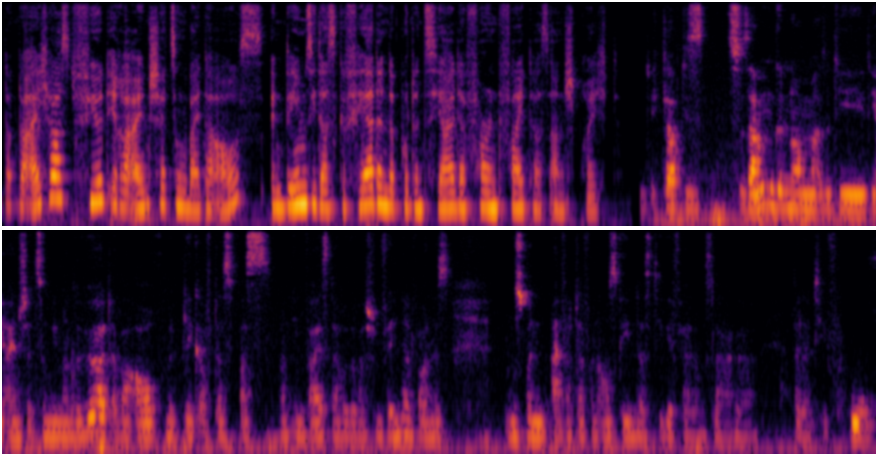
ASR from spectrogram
Dr. Eichhorst führt ihre Einschätzung weiter aus, indem sie das gefährdende Potenzial der Foreign Fighters anspricht. Ich glaube, dieses zusammengenommen, also die, die Einschätzung, die man so hört, aber auch mit Blick auf das, was man eben weiß darüber, was schon verhindert worden ist, muss man einfach davon ausgehen, dass die Gefährdungslage relativ hoch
